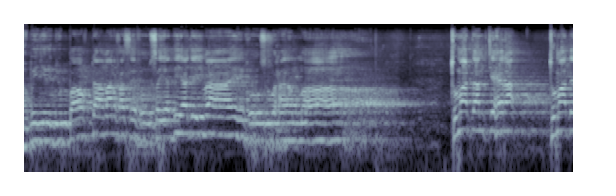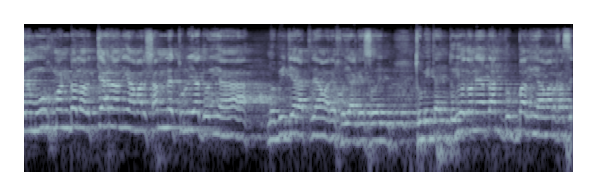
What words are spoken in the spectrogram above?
নবীজির জুব্বা একটা আমার কাছে পৌঁছাইয়া দিয়া যাইবাই। সুবহানাল্লাহ। তোমার তার চেহারা, তোমাদের মুখমণ্ডলের চেহারা নিয়ে আমার সামনে তুলিয়া ধরিয়া নবীজে রাত্রে আমারে হইয়া গেছেন, তুমি তাই দুইজনে তান দুব্বা নিয়ে আমার কাছে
